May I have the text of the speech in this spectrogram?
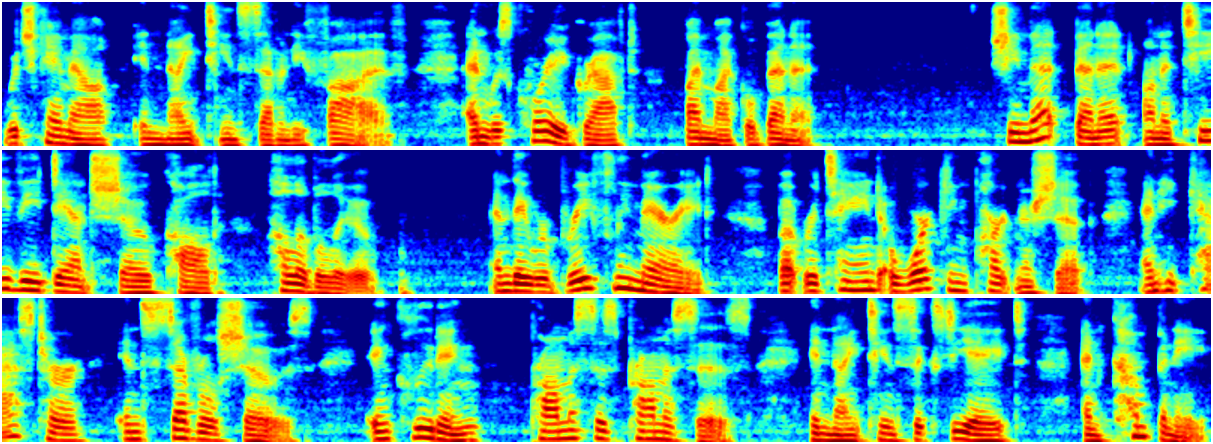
which came out in 1975 and was choreographed by Michael Bennett. She met Bennett on a TV dance show called Hullabaloo, and they were briefly married, but retained a working partnership, and he cast her in several shows, including Promises, Promises in 1968 and Company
